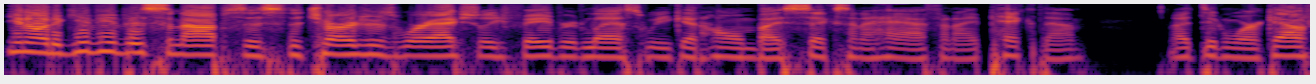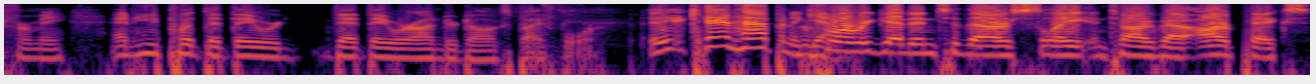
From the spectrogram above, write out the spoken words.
you know, to give you this synopsis, the Chargers were actually favored last week at home by six and a half, and I picked them. That didn't work out for me, and he put that they were that they were underdogs by four. It can't happen again. Before we get into the, our slate and talk about our picks,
